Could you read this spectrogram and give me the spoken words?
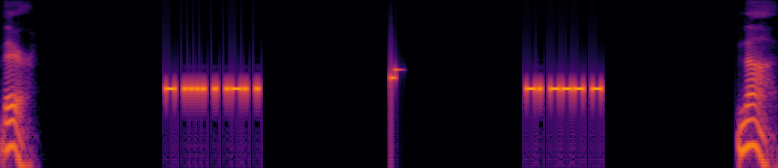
There. Not.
